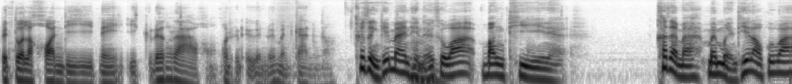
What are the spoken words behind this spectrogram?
เป็นตัวละครดีในอีกเรื่องราวของคนอื่นๆด้วยเหมือนกันเนาะ คือสิ่งที่แมนเห็นก็คือว่าบางทีเนี่ย เข้าใจไหมมันเหมือนที่เราพูดว่า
